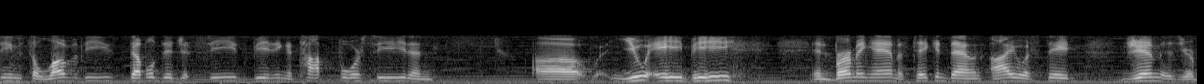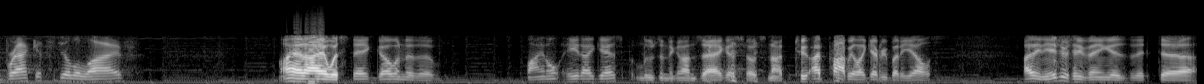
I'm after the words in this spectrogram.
seems to love these double digit seeds beating a top four seed, and uh, UAB in Birmingham has taken down Iowa State. Jim, is your bracket still alive? I had Iowa State going to the final eight, I guess, but losing to Gonzaga, so it's not too. I probably like everybody else. I think the interesting thing is that uh,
